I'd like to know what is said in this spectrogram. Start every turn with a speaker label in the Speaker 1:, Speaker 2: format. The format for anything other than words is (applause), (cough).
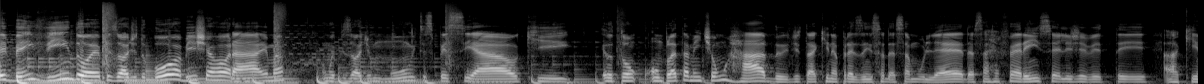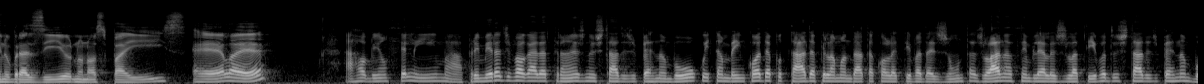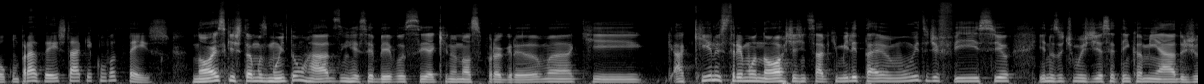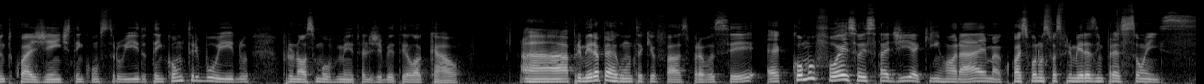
Speaker 1: Oi, bem-vindo ao episódio do Boa Bicha Roraima. Um episódio muito especial que eu tô completamente honrado de estar aqui na presença dessa mulher, dessa referência LGBT aqui no Brasil, no nosso país. Ela é
Speaker 2: a Robinson Lima, primeira advogada trans no estado de Pernambuco e também co-deputada pela mandata coletiva das juntas lá na Assembleia Legislativa do estado de Pernambuco. Um prazer estar aqui com vocês.
Speaker 1: Nós que estamos muito honrados em receber você aqui no nosso programa, que aqui no extremo norte a gente sabe que militar é muito difícil e nos últimos dias você tem caminhado junto com a gente, tem construído, tem contribuído para o nosso movimento LGBT local. A primeira pergunta que eu faço para você é como foi sua estadia aqui em Roraima? Quais foram suas primeiras impressões?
